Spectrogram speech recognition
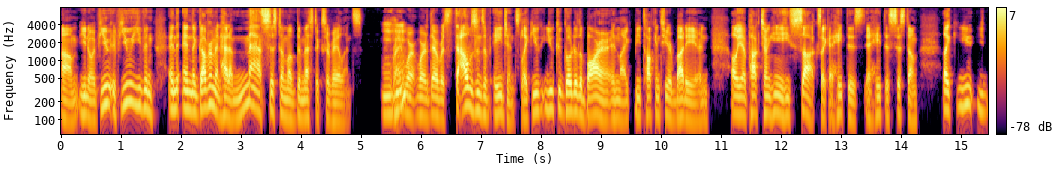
Um, you know, if you if you even and and the government had a mass system of domestic surveillance mm-hmm. right? Where where there was thousands of agents. Like you you could go to the bar and like be talking to your buddy and oh yeah, Park Chung Hee he sucks. Like I hate this I hate this system. Like you you,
